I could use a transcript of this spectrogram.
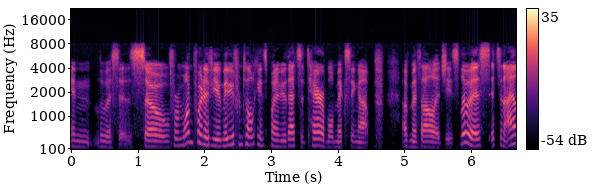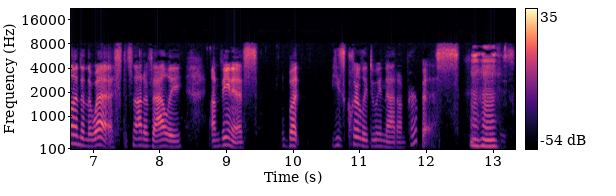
In Lewis's. So, from one point of view, maybe from Tolkien's point of view, that's a terrible mixing up of mythologies. Lewis, it's an island in the west. It's not Avalon on Venus, but he's clearly doing that on purpose. Mm-hmm. He's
